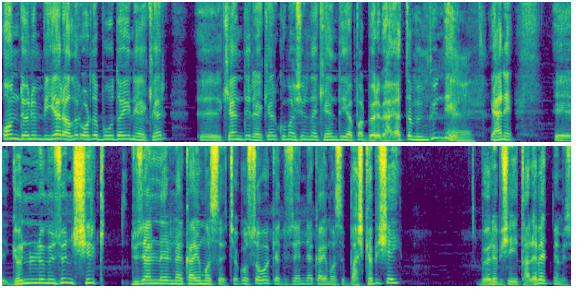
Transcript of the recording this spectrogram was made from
10 dönüm bir yer alır orada buğdayını eker e, kendi reker kumaşını da kendi yapar. Böyle bir hayatta mümkün değil. Evet. Yani e, gönlümüzün şirk düzenlerine kayması, Çekoslovakya düzenine kayması başka bir şey böyle bir şeyi talep etmemiz,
